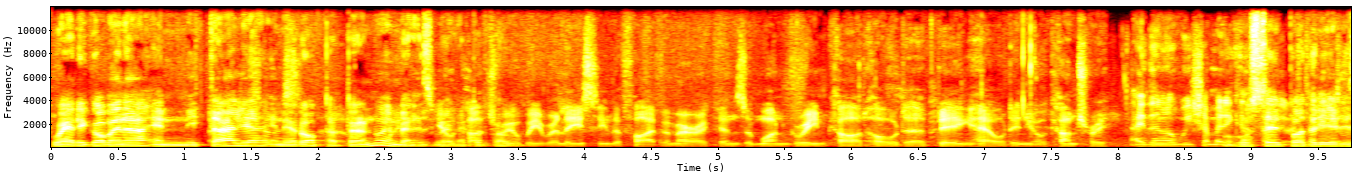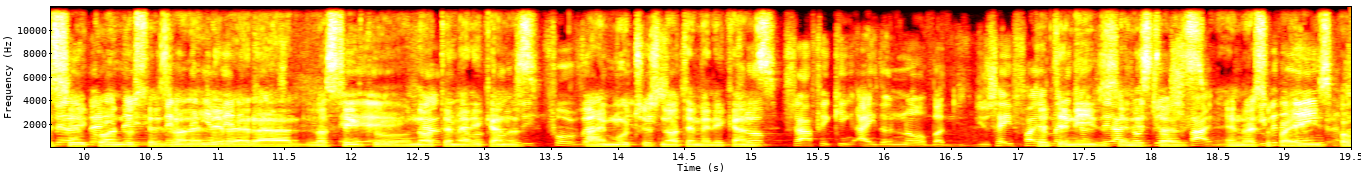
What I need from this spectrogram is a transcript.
Puede gobernar en Italia, en Europa, pero no en Venezuela, por favor. be releasing the five Americans and one green card holder being held in your country. Usted podría decir cuándo ustedes van a liberar los cinco norteamericanos. Hay muchos norteamericanos detenidos en estas- en nuestro país por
